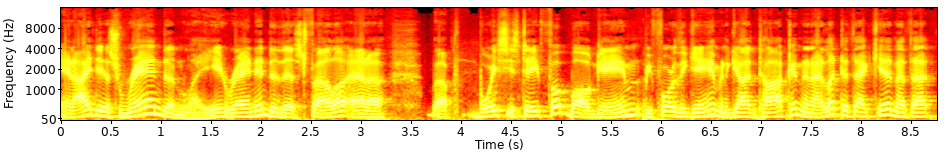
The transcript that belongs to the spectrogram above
And I just randomly ran into this fella at a, a Boise State football game before the game and got talking. And I looked at that kid and I thought,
